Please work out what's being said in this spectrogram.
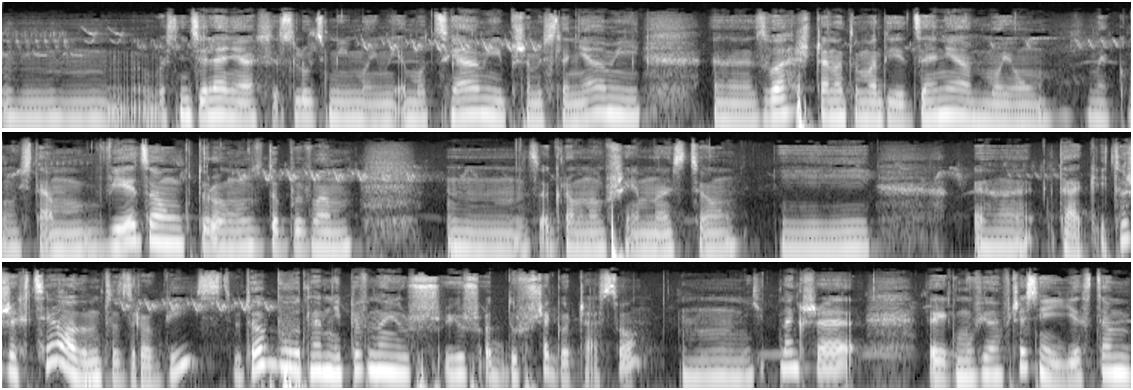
mm, właśnie dzielenia się z ludźmi moimi emocjami, przemyśleniami, e, zwłaszcza na temat jedzenia, moją jakąś tam wiedzą, którą zdobywam mm, z ogromną przyjemnością. I e, tak, i to, że chciałabym to zrobić, to było dla mnie pewne już, już od dłuższego czasu. Mm, jednakże, tak jak mówiłam wcześniej, jestem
